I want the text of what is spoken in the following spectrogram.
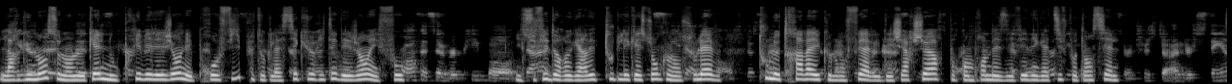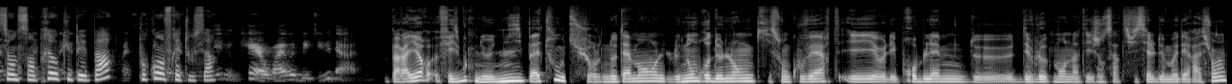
L'argument selon lequel nous privilégions les profits plutôt que la sécurité des gens est faux. Il suffit de regarder toutes les questions que l'on soulève, tout le travail que l'on fait avec des chercheurs pour comprendre des effets négatifs potentiels. Si on ne s'en préoccupait pas, pourquoi on ferait tout ça? Par ailleurs, Facebook ne nie pas tout sur notamment le nombre de langues qui sont couvertes et euh, les problèmes de développement de l'intelligence artificielle de modération.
